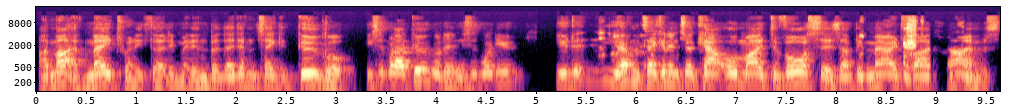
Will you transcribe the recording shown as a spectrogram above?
I might have made 20, 30 million, but they didn't take it. Google. He said, well, I Googled it. He said, well, you, you, you haven't taken into account all my divorces. I've been married five times.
